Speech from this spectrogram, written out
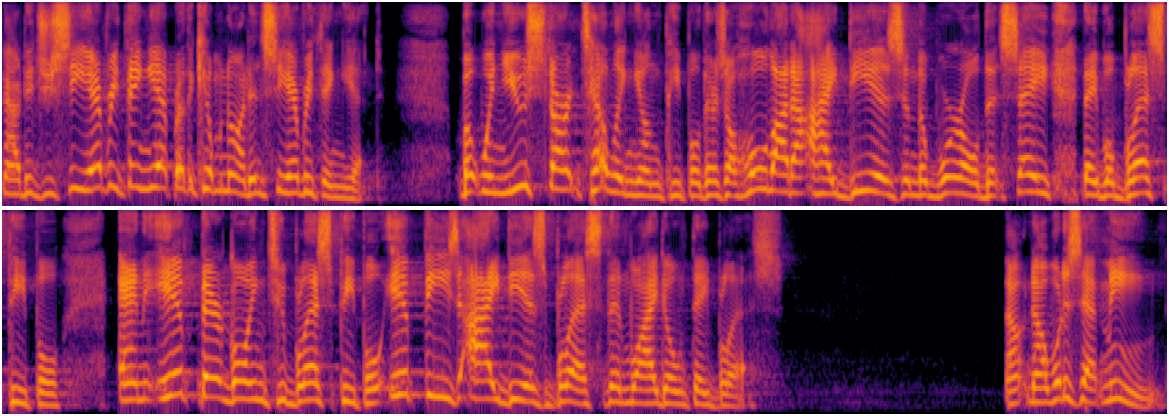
Now, did you see everything yet, Brother Kilman? No, I didn't see everything yet. But when you start telling young people, there's a whole lot of ideas in the world that say they will bless people. And if they're going to bless people, if these ideas bless, then why don't they bless? Now, now what does that mean?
